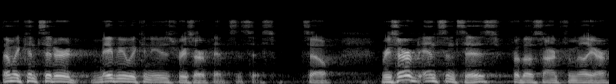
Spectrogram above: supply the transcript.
Then we considered maybe we can use reserved instances. So reserved instances, for those aren't familiar,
